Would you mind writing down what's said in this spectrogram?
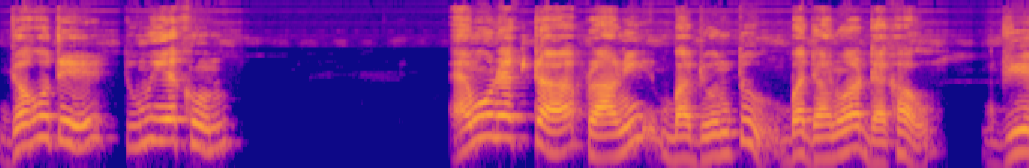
জগতে তুমি এখন এমন একটা প্রাণী বা জন্তু বা জানোয়ার দেখাও যে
